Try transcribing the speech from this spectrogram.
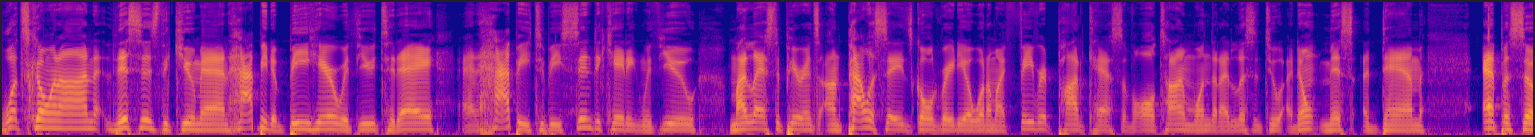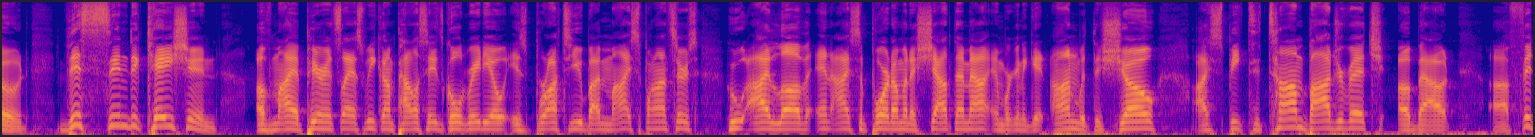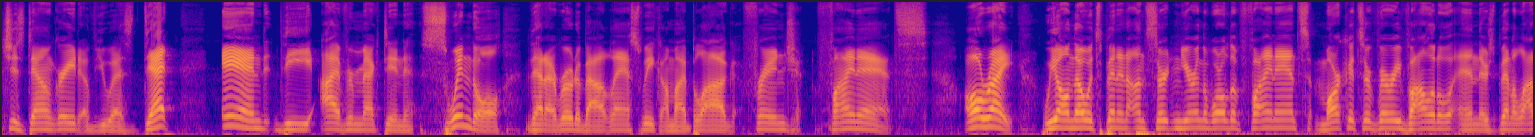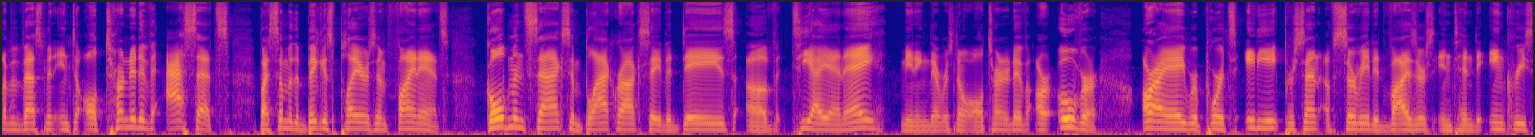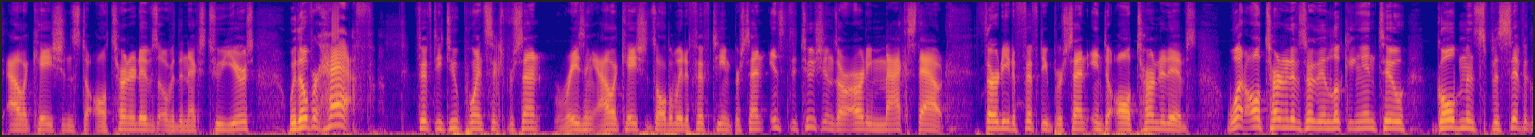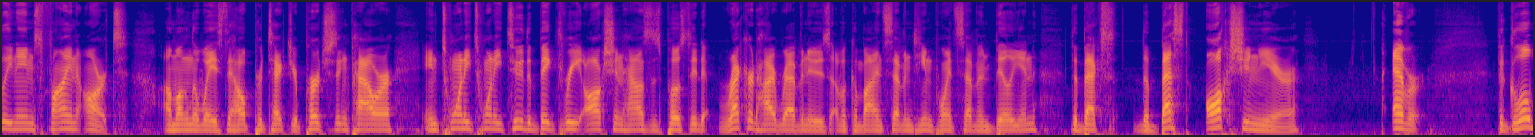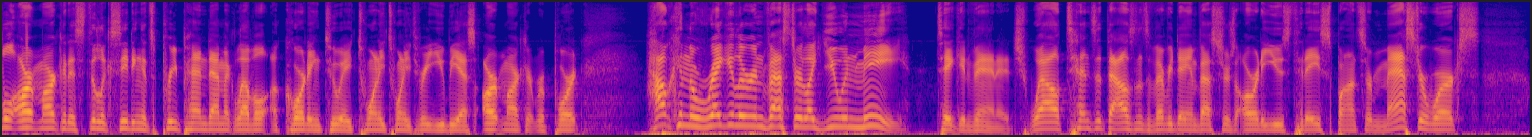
What's going on? This is the Q Man. Happy to be here with you today and happy to be syndicating with you my last appearance on Palisades Gold Radio, one of my favorite podcasts of all time, one that I listen to. I don't miss a damn episode. This syndication of my appearance last week on Palisades Gold Radio is brought to you by my sponsors who I love and I support. I'm going to shout them out and we're going to get on with the show. I speak to Tom Bodrovics about uh, Fitch's downgrade of U.S. debt and the ivermectin swindle that I wrote about last week on my blog, Fringe Finance. All right, we all know it's been an uncertain year in the world of finance. Markets are very volatile, and there's been a lot of investment into alternative assets by some of the biggest players in finance. Goldman Sachs and BlackRock say the days of TINA, meaning there was no alternative, are over. RIA reports 88% of surveyed advisors intend to increase allocations to alternatives over the next two years, with over half, 52.6%, raising allocations all the way to 15%. Institutions are already maxed out. 30 to 50% into alternatives. What alternatives are they looking into? Goldman specifically names fine art among the ways to help protect your purchasing power. In 2022, the big 3 auction houses posted record high revenues of a combined 17.7 billion the best the best auction year ever. The global art market is still exceeding its pre-pandemic level according to a 2023 UBS art market report. How can the regular investor like you and me take advantage? Well, tens of thousands of everyday investors already use today's sponsor Masterworks.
